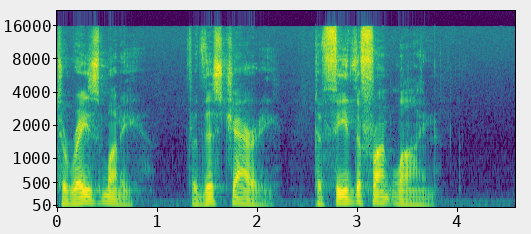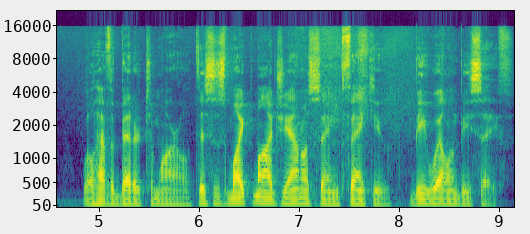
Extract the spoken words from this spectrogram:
to raise money for this charity, to feed the front line, we'll have a better tomorrow. This is Mike Maggiano saying thank you. Be well and be safe.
